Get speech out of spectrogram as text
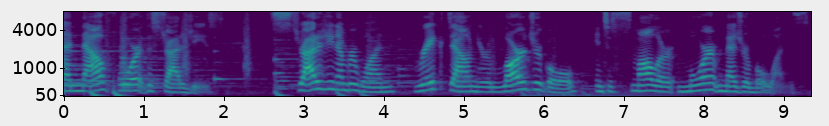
And now for the strategies. Strategy number one break down your larger goal into smaller, more measurable ones.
